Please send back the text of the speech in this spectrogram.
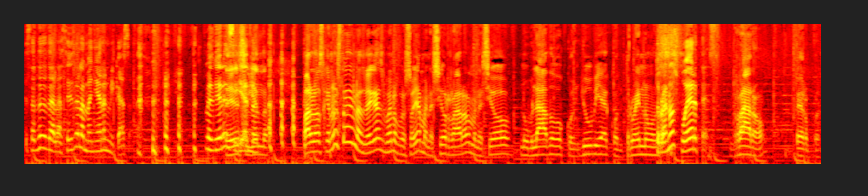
Están desde las 6 de la mañana en mi casa. Me vienen Eh, siguiendo. siguiendo. Para los que no están en Las Vegas, bueno, pues hoy amaneció raro, amaneció nublado, con lluvia, con truenos. Truenos fuertes. raro, pero pues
